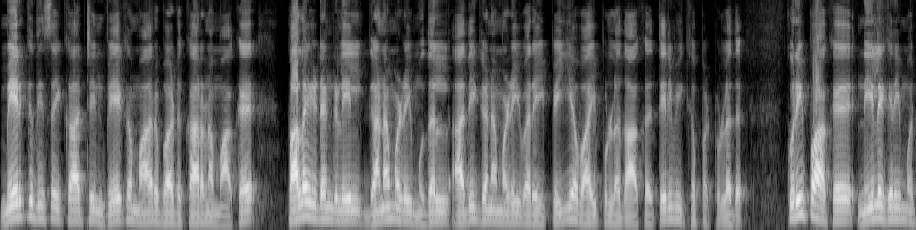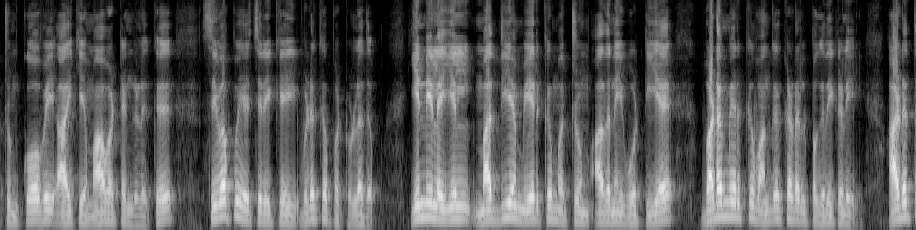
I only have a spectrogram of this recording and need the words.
மேற்கு திசை காற்றின் வேக மாறுபாடு காரணமாக பல இடங்களில் கனமழை முதல் அதிகனமழை வரை பெய்ய வாய்ப்புள்ளதாக தெரிவிக்கப்பட்டுள்ளது. குறிப்பாக நீலகிரி மற்றும் கோவை ஆகிய மாவட்டங்களுக்கு சிவப்பு எச்சரிக்கை விடுக்கப்பட்டுள்ளது. இந்நிலையில் மத்திய மேற்கு மற்றும் அதனை ஒட்டிய வடமேற்கு வங்கக்கடல் பகுதிகளில் அடுத்த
